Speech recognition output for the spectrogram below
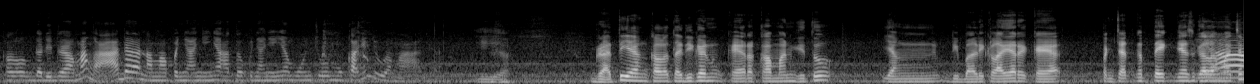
Kalau udah di drama nggak ada nama penyanyinya atau penyanyinya muncul mukanya juga nggak ada. Iya. Berarti yang kalau tadi kan kayak rekaman gitu, yang di balik layar kayak pencet ngetiknya segala Ya, macam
